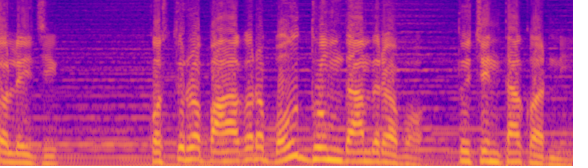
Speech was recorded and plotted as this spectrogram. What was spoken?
ଚଲେଇଛି କସ୍ତୁରୀର ବାହାଘର ବହୁତ ଧୁମଧାମରେ ହେବ ତୁ ଚିନ୍ତା କରନି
